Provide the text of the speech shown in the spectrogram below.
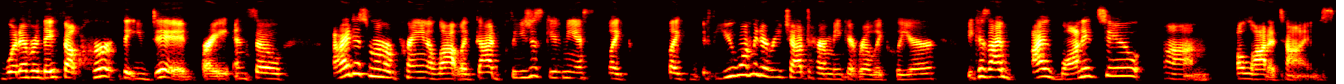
whatever they felt hurt that you did right? And so i just remember praying a lot like god please just give me a like like if you want me to reach out to her make it really clear because i i wanted to um a lot of times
